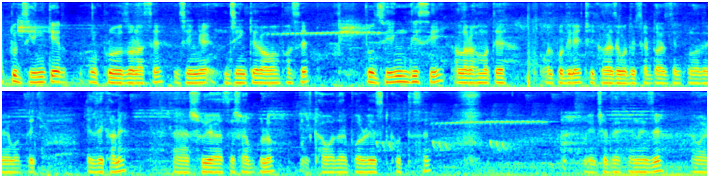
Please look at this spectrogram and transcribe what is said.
একটু ঝিঙ্কের প্রয়োজন আছে, ঝিঙে, ঝিঙ্কের অভাব আছে। তো ঝিঙ্ক দিছি আল্লাহ রহমতে অল্প দিনেই ঠিক হয়ে যাবে, দুই চার দশ দিন, পনেরো দিনের মধ্যেই। এই যেখানে শুয়ে আছে সবগুলো খাওয়া দাওয়ার পর রেস্ট করতেছে। এই যে দেখেন, এই যে আমার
